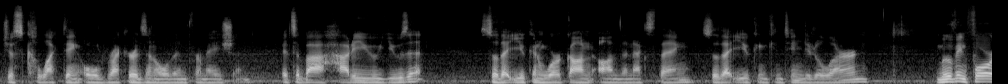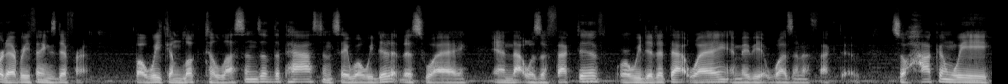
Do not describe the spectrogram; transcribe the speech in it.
just collecting old records and old information. It's about how do you use it so that you can work on, on the next thing, so that you can continue to learn. Moving forward, everything's different. But we can look to lessons of the past and say, well, we did it this way and that was effective, or we did it that way and maybe it wasn't effective. So, how can we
